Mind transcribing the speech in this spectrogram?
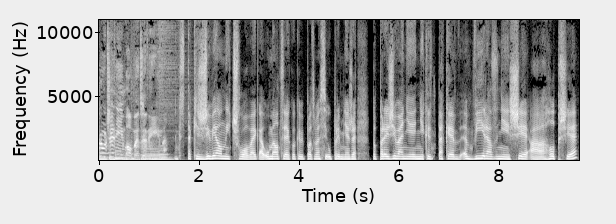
Ručením obmedzeným. Taký živelný človek a umelci, ako keby povedzme si úprimne, že to prežívanie je niekedy také výraznejšie a hlbšie.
